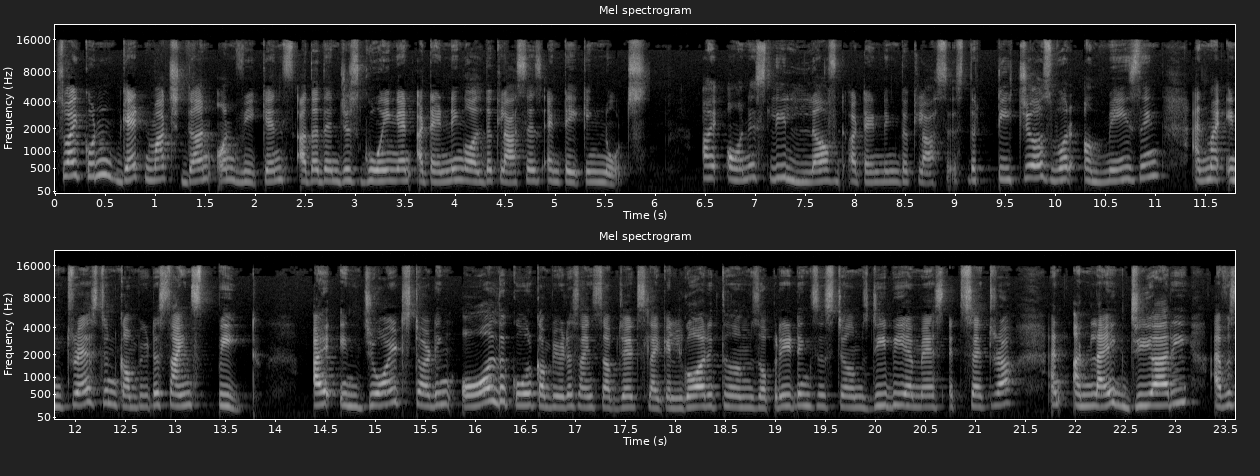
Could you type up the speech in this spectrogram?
so I couldn't get much done on weekends other than just going and attending all the classes and taking notes. I honestly loved attending the classes. The teachers were amazing and my interest in computer science peaked. I enjoyed studying all the core computer science subjects like algorithms, operating systems, DBMS, etc. And unlike GRE, I was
